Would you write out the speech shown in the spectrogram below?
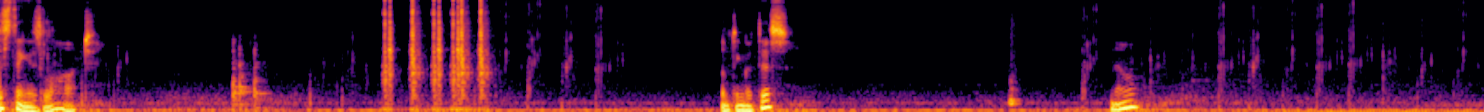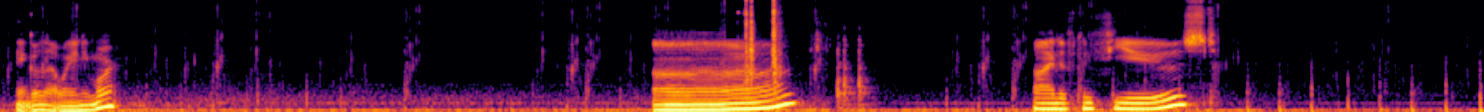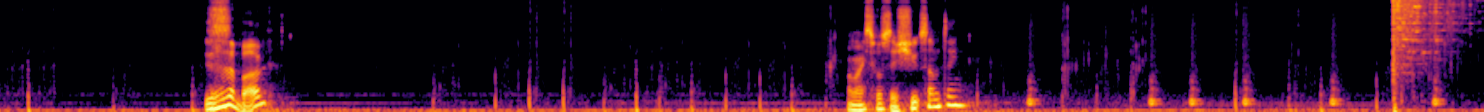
This thing is locked. Something with this? No? Can't go that way anymore. Uh, kind of confused. Bug? Am I supposed to shoot something?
